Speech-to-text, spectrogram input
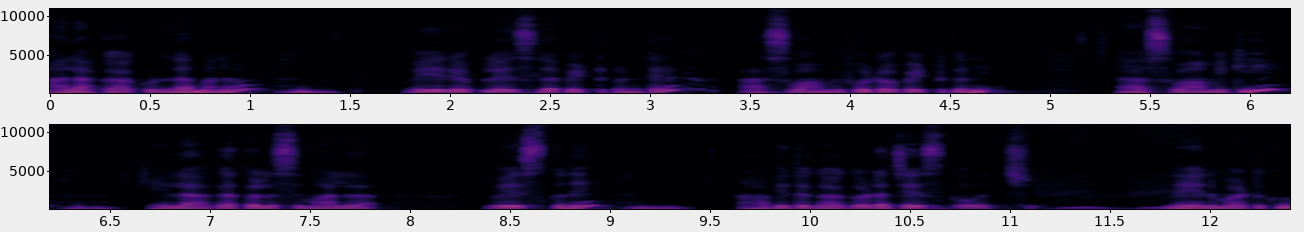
అలా కాకుండా మనం వేరే ప్లేస్లో పెట్టుకుంటే ఆ స్వామి ఫోటో పెట్టుకుని ఆ స్వామికి ఇలాగ తులసిమాల వేసుకుని ఆ విధంగా కూడా చేసుకోవచ్చు. నేను మటుకు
